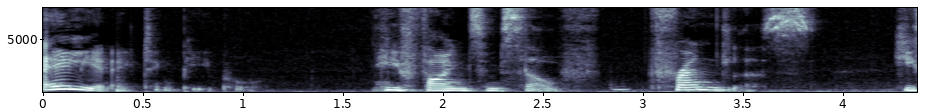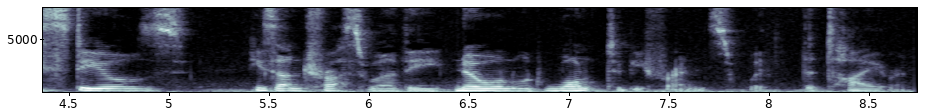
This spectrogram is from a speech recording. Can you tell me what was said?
alienating people. He finds himself friendless. He steals, he's untrustworthy, no one would want to be friends with the tyrant.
